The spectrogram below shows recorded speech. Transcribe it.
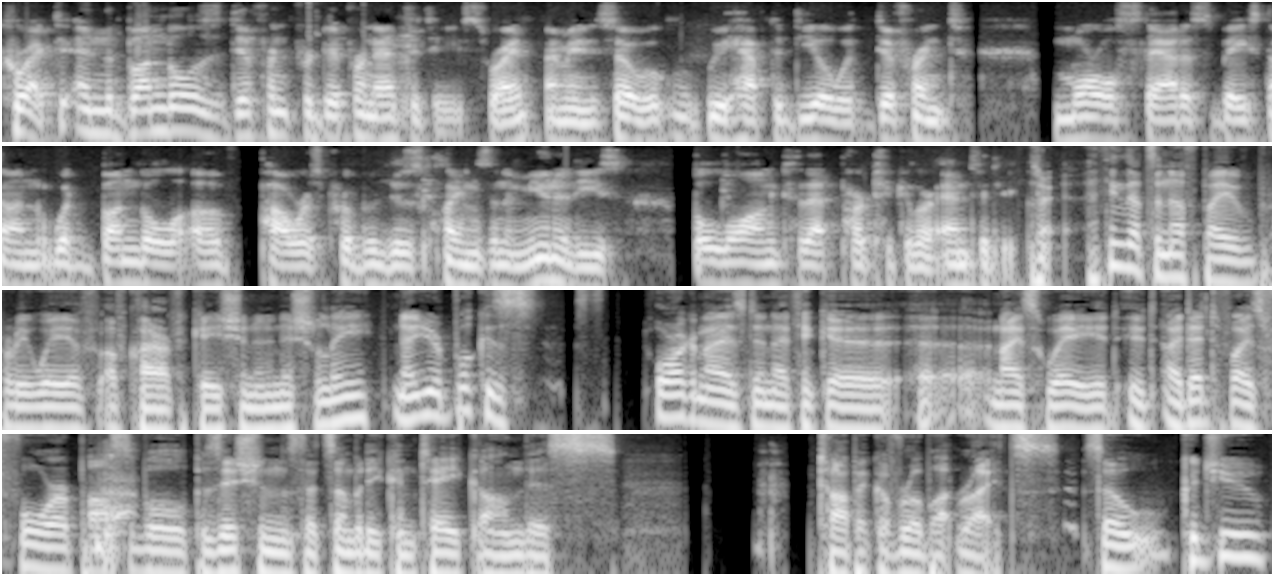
Correct. And the bundle is different for different entities, right? I mean, so we have to deal with different moral status based on what bundle of powers, privileges, claims, and immunities belong to that particular entity. I think that's enough by probably way of, of clarification initially. Now, your book is organized in, I think, a, a nice way. It, it identifies four possible positions that somebody can take on this topic of robot rights. So, could you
